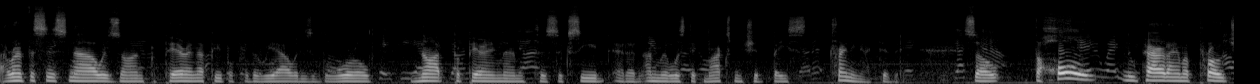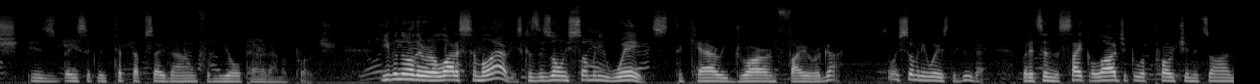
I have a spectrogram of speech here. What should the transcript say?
Our emphasis now is on preparing our people for the realities of the world, not preparing them to succeed at an unrealistic marksmanship-based training activity. So the whole new paradigm approach is basically tipped upside down from the old paradigm approach. Even though there are a lot of similarities, because there's only so many ways to carry, draw, and fire a gun. There's only so many ways to do that. But it's in the psychological approach and it's on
